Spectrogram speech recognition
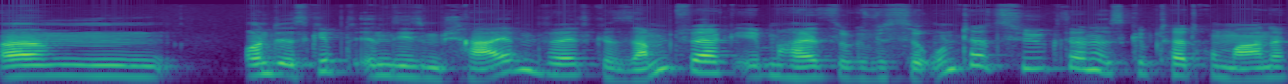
Ähm, und es gibt in diesem Scheibenwelt-Gesamtwerk eben halt so gewisse Unterzügler. Es gibt halt Romane,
